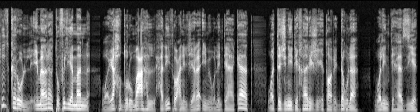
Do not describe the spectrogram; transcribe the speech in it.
تذكر الإمارات في اليمن ويحضر معها الحديث عن الجرائم والانتهاكات والتجنيد خارج إطار الدولة والانتهازية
